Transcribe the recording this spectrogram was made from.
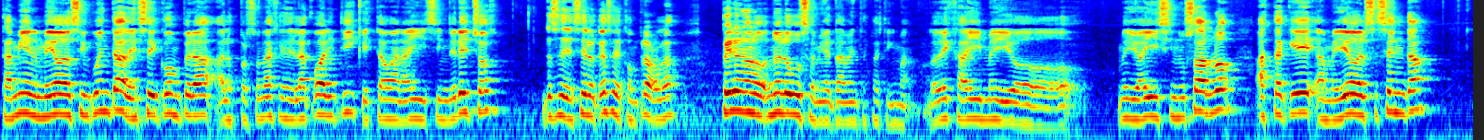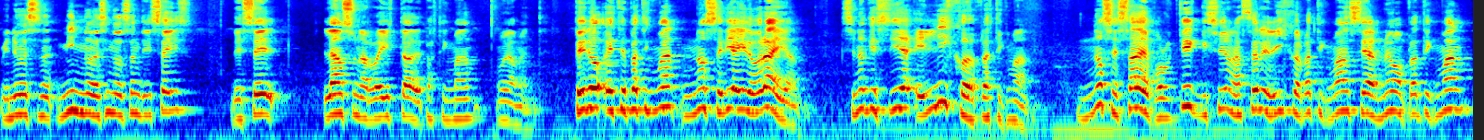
también en mediados de los 50 DC compra a los personajes de la Quality que estaban ahí sin derechos, entonces DC lo que hace es comprarla, pero no, lo usa inmediatamente Patrick Mann, lo deja ahí medio, medio ahí sin usarlo, hasta que a mediados del 60, 1966, DC lanza una revista de Plastic Man nuevamente. Pero este Plastic Man no sería Ido Bryan, sino que sería el hijo de Plastic Man. No se sabe por qué quisieron hacer el hijo de Plastic Man sea el nuevo Plastic Man,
